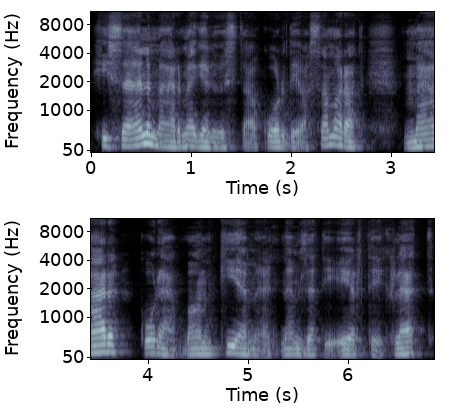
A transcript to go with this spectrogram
hiszen már megelőzte a Kordéa Szamarat, már korábban kiemelt nemzeti érték lett,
